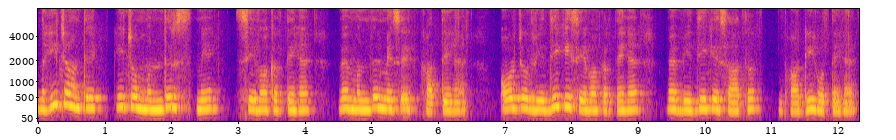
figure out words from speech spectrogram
नहीं जानते कि जो मंदिर में सेवा करते हैं, वह मंदिर में से खाते हैं, और जो वेदी की सेवा करते हैं, वह वेदी के साथ भागी होते हैं?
